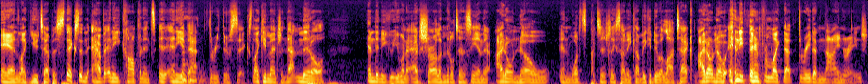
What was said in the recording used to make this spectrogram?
and like UTEP is six and have any confidence in any of that three through six. Like you mentioned, that middle, and then you, you want to add Charlotte, Middle Tennessee in there. I don't know, and what's potentially Sonny Cumbie could do at La Tech. I don't know anything from like that three to nine range.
